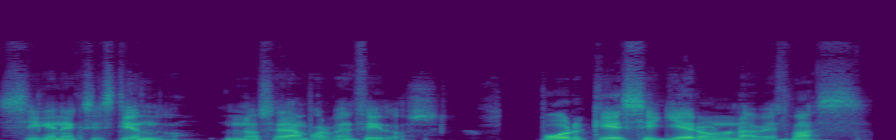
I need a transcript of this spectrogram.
siguen existiendo no se dan por vencidos. ¿Por qué siguieron una vez más?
